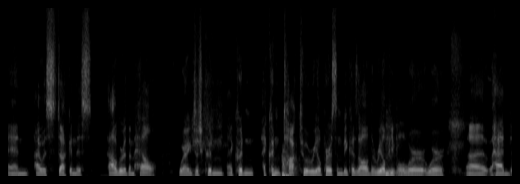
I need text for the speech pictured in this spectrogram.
and I was stuck in this algorithm hell where I just couldn't I couldn't I couldn't talk to a real person because all the real hmm. people were were uh, had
